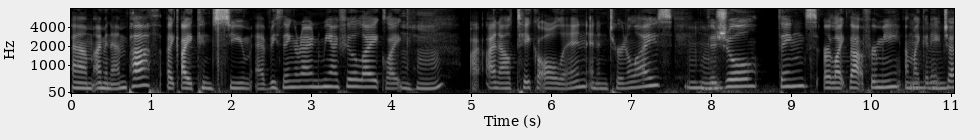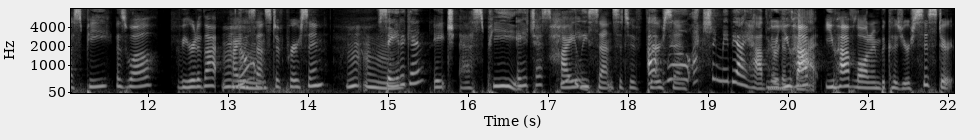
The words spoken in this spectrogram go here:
um I'm an empath. Like I consume everything around me, I feel like. Like mm-hmm. I, and I'll take it all in and internalize Mhm. visual things are like that for me. I'm like an HSP as well. Have you heard of that? Highly no. sensitive person. Mm-mm. Say it again. HSP. HSP. Highly sensitive Uh, person. well, actually, maybe I have no, heard you of have that. you have Lauren because your sister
